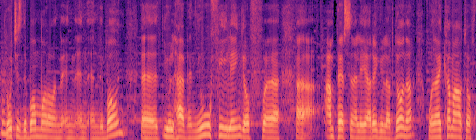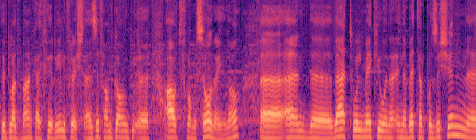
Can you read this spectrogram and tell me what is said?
which is the bone marrow and, and, and, and the bone. Uh, you'll have a new feeling of, uh, uh, I'm personally a regular donor. When I come out of the blood bank, I feel really fresh, as if I'm going uh, out from a sauna, you know. Uh, and uh, that will make you in a, in a better position uh,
